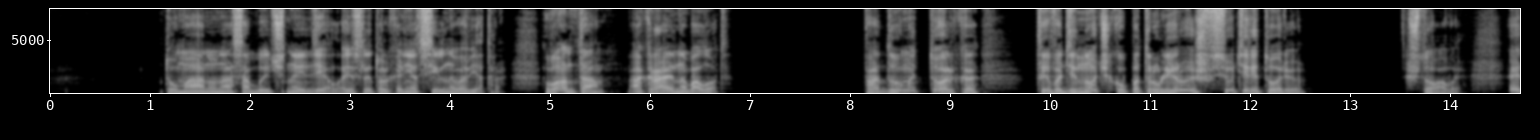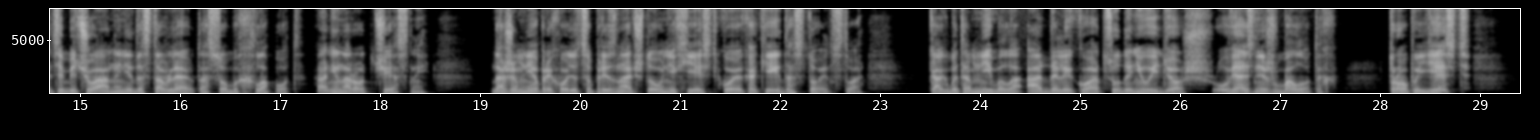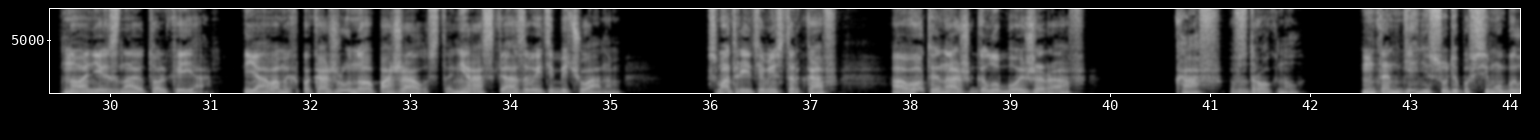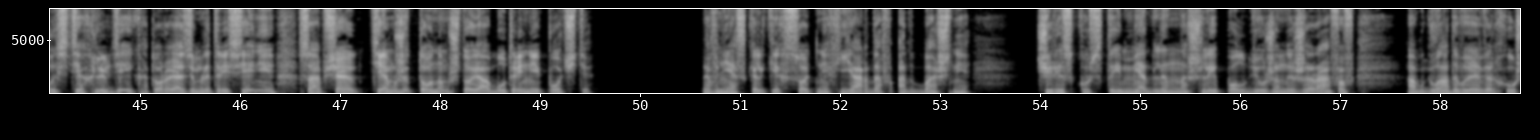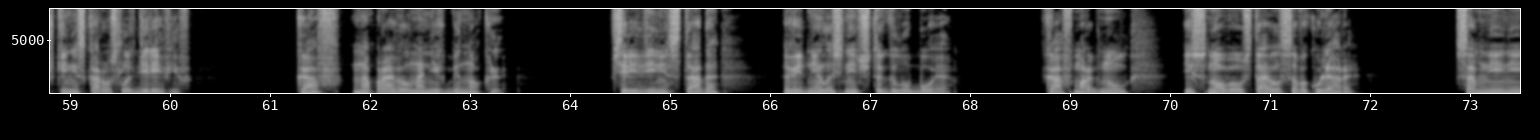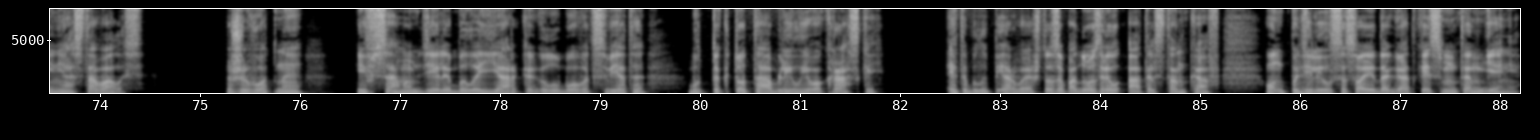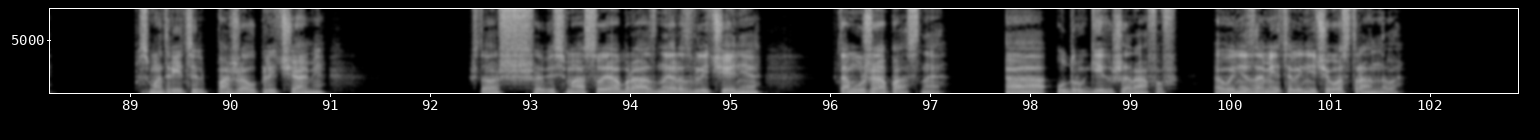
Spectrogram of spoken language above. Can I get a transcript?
Туман у нас обычное дело, если только нет сильного ветра. Вон там, окраина болот. Подумать только, ты в одиночку патрулируешь всю территорию. Что вы, эти бичуаны не доставляют особых хлопот. Они народ честный. Даже мне приходится признать, что у них есть кое-какие достоинства. Как бы там ни было, а далеко отсюда не уйдешь, увязнешь в болотах. Тропы есть, но о них знаю только я. Я вам их покажу, но, пожалуйста, не рассказывайте бичуанам. Смотрите, мистер Каф, а вот и наш голубой жираф. Каф вздрогнул. Мтенгени, судя по всему, был из тех людей, которые о землетрясении сообщают тем же тоном, что и об утренней почте. В нескольких сотнях ярдов от башни через кусты медленно шли полдюжины жирафов, обгладывая верхушки низкорослых деревьев. Каф направил на них бинокль. В середине стада виднелось нечто голубое. Каф моргнул и снова уставился в окуляры. Сомнений не оставалось. Животное и в самом деле было ярко-голубого цвета, будто кто-то облил его краской. Это было первое, что заподозрил Ательстан Каф. Он поделился своей догадкой с Мтенгени. Смотритель пожал плечами — что ж, весьма своеобразное развлечение. К тому же опасное. А у других жирафов вы не заметили ничего странного?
